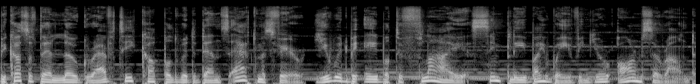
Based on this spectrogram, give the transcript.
because of the low gravity coupled with the dense atmosphere, you would be able to fly simply by waving your arms around.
